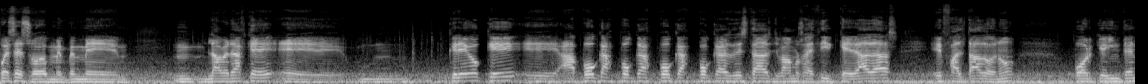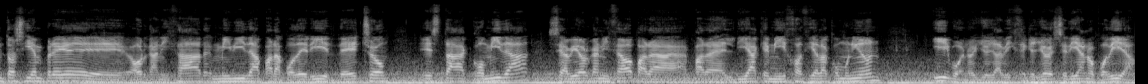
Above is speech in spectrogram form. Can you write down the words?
pues eso, la verdad es que eh, creo que eh, a pocas, pocas, pocas, pocas de estas, vamos a decir, quedadas he faltado, ¿no? porque intento siempre eh, organizar mi vida para poder ir. De hecho, esta comida se había organizado para, el día que mi hijo hacía la comunión y bueno, yo ya dije que yo ese día no podía.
